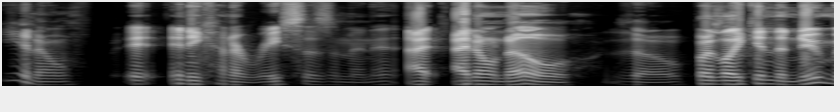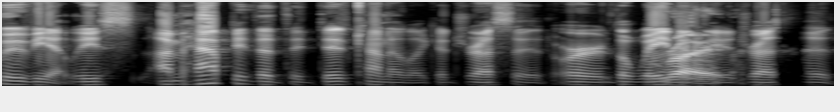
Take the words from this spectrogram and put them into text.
you know, any kind of racism in it. I, I don't know though. But like in the new movie, at least, I'm happy that they did kind of like address it or the way that they addressed it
